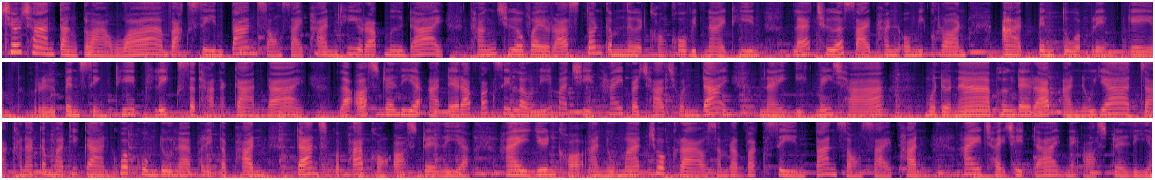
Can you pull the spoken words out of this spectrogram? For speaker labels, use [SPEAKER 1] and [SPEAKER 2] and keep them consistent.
[SPEAKER 1] ผู้เชี่ยวชาญต่างกล่าวว่า วัคซีนต้านสองสายพันธุ์ที่รับมือได้ ทั้งเชื้อไวรัสต้นกำเนิดของโควิด -19 และเชื้อสายพันธุ์โอมิครอน อาจเป็นตัวเปลี่ยนเกม หรือเป็นสิ่งที่พลิกสถานการณ์ได้ และออสเตรเลียอาจได้รับวัคซีนเหล่านี้มาฉีดให้ประชาชนได้ในอีกไม่ช้าโมเดอร์นาเพิ่งได้รับอนุญาตจากคณะกรรมการควบคุมดูแลผลิตภัณฑ์ ด้านสุขภาพของออสเตรเลีย ให้ยื่นขออนุมัติชั่วคราวสำหรับวัคซีนต้านสองสายพันธุ์ ให้ใช้ฉีดได้ในออสเตรเลีย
